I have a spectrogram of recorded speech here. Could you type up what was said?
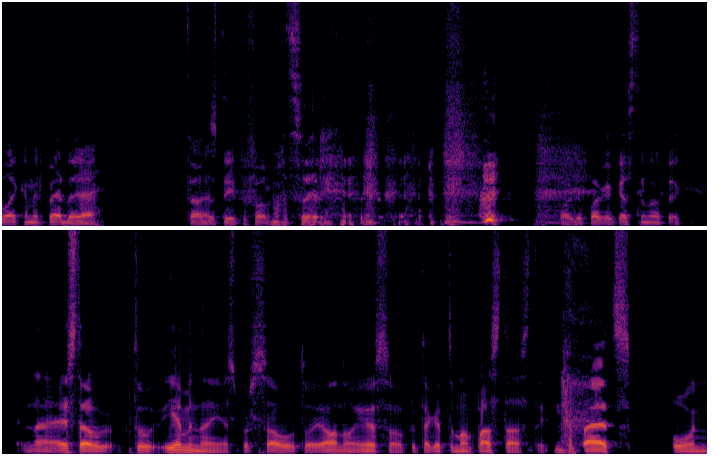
laikam ir pēdējā Nē. tāda es... tipa formāta sērija. Pagaid, pagaid, kas te notiek? Nē, es tev pieminējies par savu to jauno iesauku. Tagad tu man pastāstīji, kāpēc un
